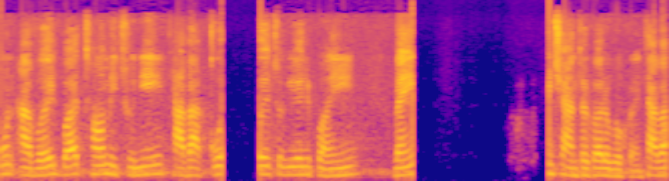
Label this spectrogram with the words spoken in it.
اون اوایل باید تا می‌تونی توقع تو بیاری پایین و این چند تا کارو بکنی. توقع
